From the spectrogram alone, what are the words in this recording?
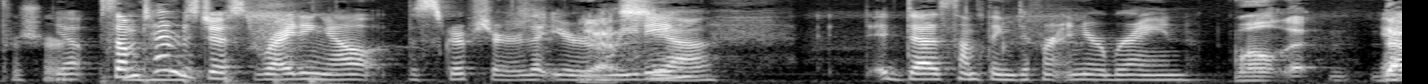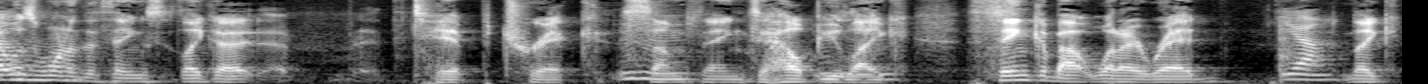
For sure. Yep. Sometimes just writing out the scripture that you're Yes. reading, Yeah. It does something different in your brain. Well, that, that was one of the things, like a, a tip, trick, Mm-hmm. something to help you, like think about what I read Yeah. Like,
